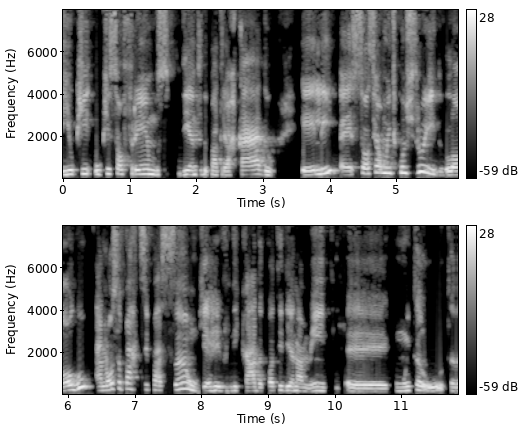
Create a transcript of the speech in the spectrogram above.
e o que, o que sofremos diante do patriarcado, ele é socialmente construído. Logo, a nossa participação, que é reivindicada cotidianamente, é, com muita luta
